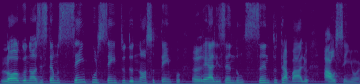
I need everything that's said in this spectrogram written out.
Logo, nós estamos 100% do nosso tempo realizando um santo trabalho ao Senhor,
